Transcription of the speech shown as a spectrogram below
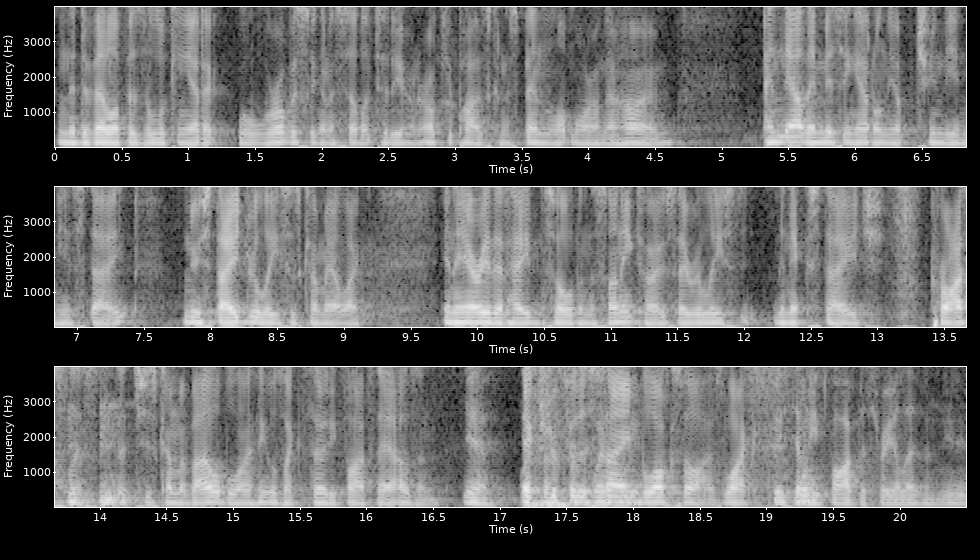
And the developers are looking at it, well, we're obviously going to sell it to the owner occupiers, going to spend a lot more on their home. And now they're missing out on the opportunity in the estate. New stage releases come out, like an area that Hayden sold in the Sunny Coast, they released the next stage price list that's just come available. And I think it was like 35,000 Yeah, extra for the same block size. Like, two seventy five to three eleven. Yeah.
